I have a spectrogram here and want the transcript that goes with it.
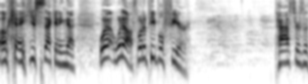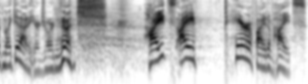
Okay, you're seconding that. What, what else? What do people fear? Pastors with my. Get out of here, Jordan. heights. I terrified of heights.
